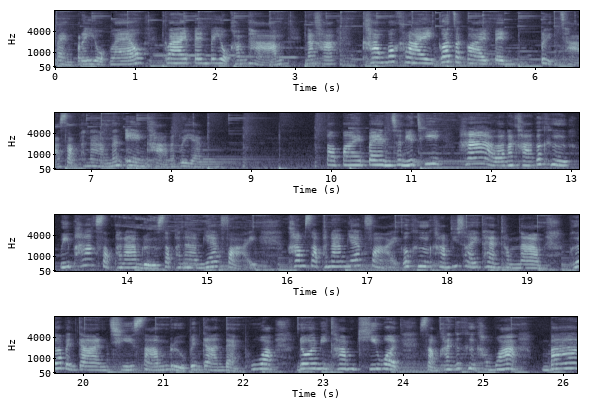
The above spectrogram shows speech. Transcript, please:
แต่งประโยคแล้ว กลายเป็นประโยคคำถามนะคะคำว่าใครก็จะกลายเป็นปริศฉาสรรพนามนั่นเองค่ะนักเรียน ต่อไปเป็นชนิดที่ 5 แล้วนะคะก็คือวิพากษ์สรรพนามหรือสรรพนามแยกฝ่ายคำสรรพนามแยกฝ่ายก็คือคำที่ใช้แทนคำนาม เพื่อเป็นการชี้ซ้ำหรือเป็นการแบ่งพวก โดยมีคำคีย์เวิร์ดสำคัญก็คือคำว่า บ้าง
